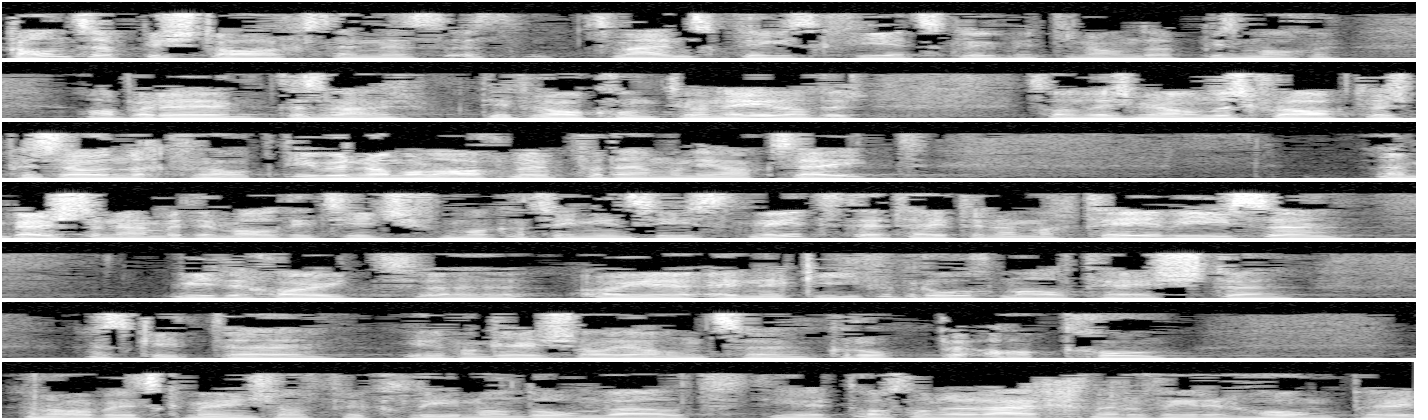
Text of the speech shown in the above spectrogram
ganz etwas Starkes, wenn es es 20, 30, 40 Leute miteinander etwas machen. Aber äh, das wäre, die Frage kommt ja nicht, oder? Sondern hast mich anders gefragt, du hast persönlich gefragt. Ich würde nochmal anknüpfen von dem, was ich gesagt habe. Am besten nehmt ihr mal die Zeitschrift Magazin in Siest mit. Dort habt ihr nämlich T-Weise. Wie ihr könnt äh, euren Energieverbrauch mal testen. Es gibt äh, in der Evangelischen Allianz eine Gruppe Akku, eine Arbeitsgemeinschaft für Klima und Umwelt. Die hat auch so einen Rechner auf ihrer Homepage.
